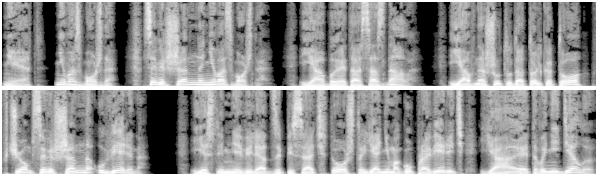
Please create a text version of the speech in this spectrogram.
Нет, невозможно. Совершенно невозможно. Я бы это осознала. Я вношу туда только то, в чем совершенно уверена. Если мне велят записать то, что я не могу проверить, я этого не делаю.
